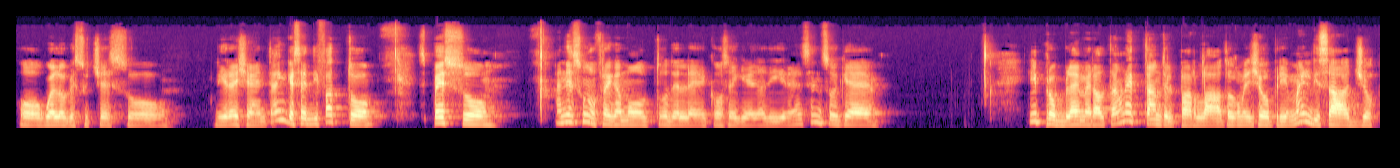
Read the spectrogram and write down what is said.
o quello che è successo di recente, anche se di fatto spesso a nessuno frega molto delle cose che hai da dire, nel senso che il problema in realtà non è tanto il parlato, come dicevo prima, ma il disagio,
